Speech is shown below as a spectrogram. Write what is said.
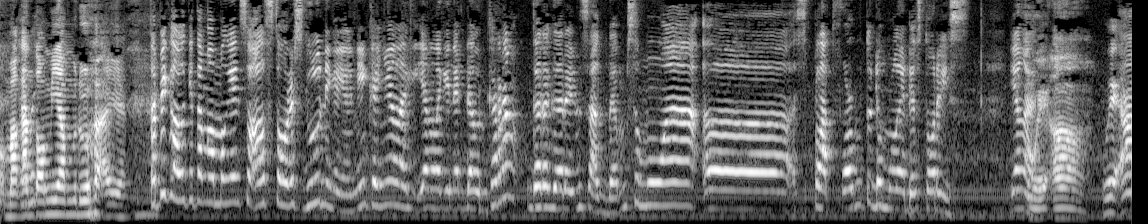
Makan tom yum berdua ya. Tapi kalau kita ngomongin soal stories dulu nih kayaknya ini kayaknya lagi yang lagi naik daun karena gara-gara Instagram semua eh, platform tuh udah mulai ada stories. Ya nggak? WA. WA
